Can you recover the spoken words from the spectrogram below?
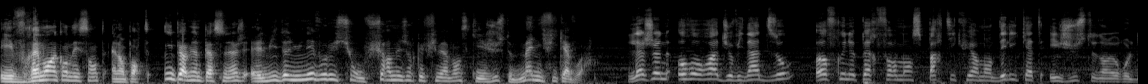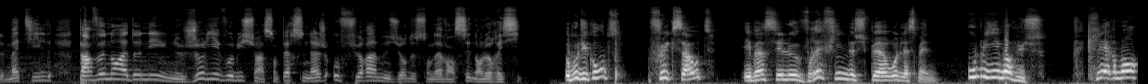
et vraiment incandescente. Elle emporte hyper bien le personnage, et elle lui donne une évolution au fur et à mesure que le film avance qui est juste magnifique à voir. La jeune Aurora Giovinazzo offre une performance particulièrement délicate et juste dans le rôle de Mathilde, parvenant à donner une jolie évolution à son personnage au fur et à mesure de son avancée dans le récit. Au bout du compte, Freaks Out, eh ben c'est le vrai film de super-héros de la semaine. Oubliez Morbus, clairement,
